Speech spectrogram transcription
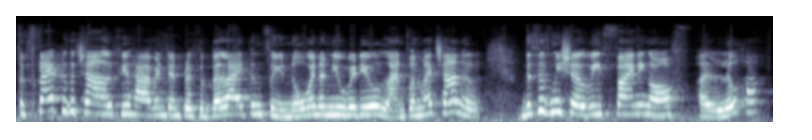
Subscribe to the channel if you haven't and press the bell icon so you know when a new video lands on my channel. This is me Shelvi signing off. Aloha!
